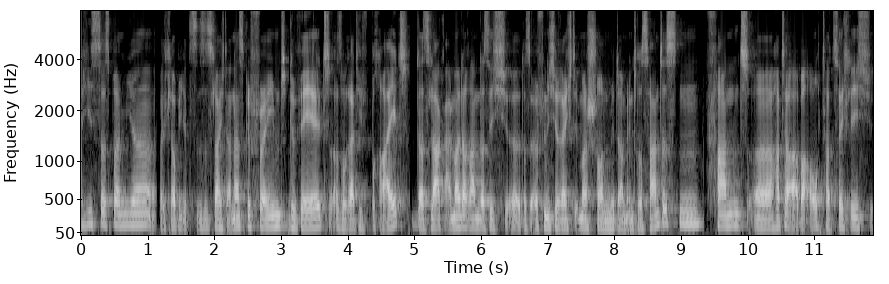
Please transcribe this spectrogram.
hieß das bei mir. Ich glaube, jetzt ist es leicht anders geframed, gewählt, also relativ breit. Das lag einmal daran, dass ich äh, das öffentliche Recht immer schon mit am interessantesten fand, äh, hatte aber auch tatsächlich,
